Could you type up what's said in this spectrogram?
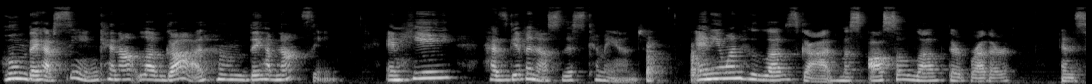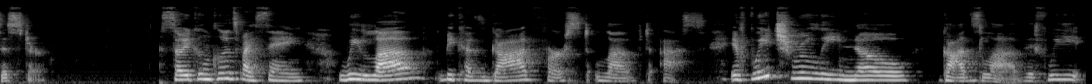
whom they have seen cannot love God whom they have not seen. And he has given us this command. Anyone who loves God must also love their brother and sister. So he concludes by saying, We love because God first loved us. If we truly know God's love, if we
